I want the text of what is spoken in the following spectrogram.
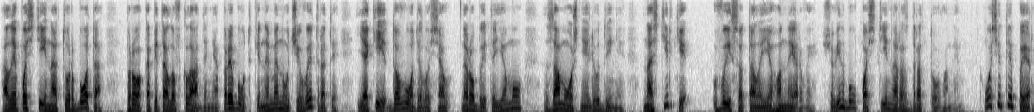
але постійна турбота про капіталовкладення, прибутки, неминучі витрати, які доводилося робити йому заможній людині, настільки висотали його нерви, що він був постійно роздратованим. Ось і тепер,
